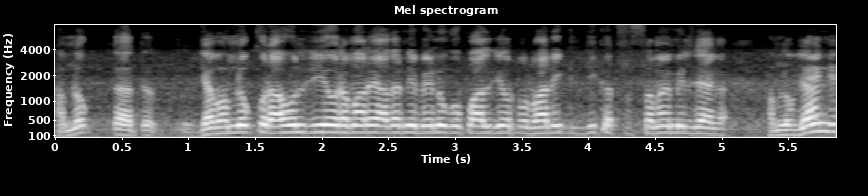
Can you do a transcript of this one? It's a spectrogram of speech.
हम लोग जब हम लोग को राहुल जी और हमारे आदरणीय वेणुगोपाल जी और प्रभारी जी का समय मिल जाएगा हम लोग जाएँगे।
